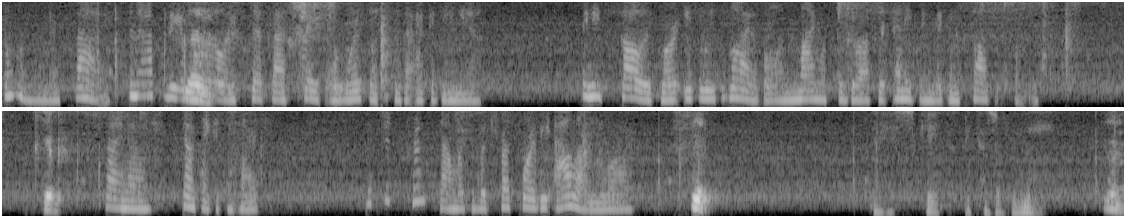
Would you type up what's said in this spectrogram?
thorn in their side. Tenacity of Yeah. will and steadfast faith are worthless to the academia. They need scholars who are easily pliable and mindlessly go after anything they can profit from. Yep. Cyno, don't take it to heart. This just proves how much of a trustworthy ally you are. Hmm. They escaped because of me. Blame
